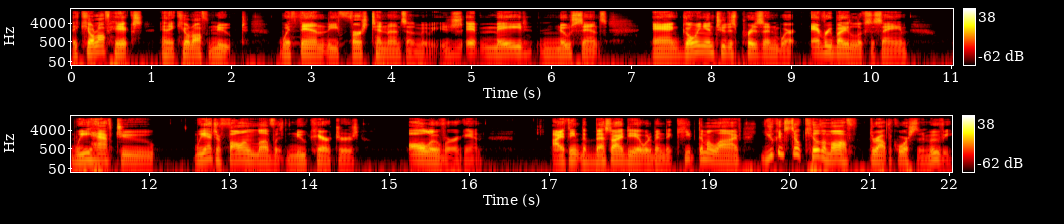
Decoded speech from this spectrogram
They killed off Hicks and they killed off Newt within the first 10 minutes of the movie. It, just, it made no sense. And going into this prison where everybody looks the same, we have to we have to fall in love with new characters all over again. I think the best idea would have been to keep them alive. You can still kill them off throughout the course of the movie,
